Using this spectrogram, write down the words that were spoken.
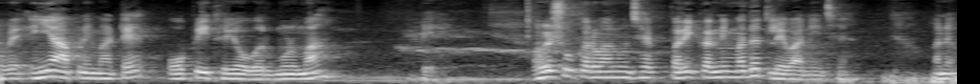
હવે અહીંયા આપણી માટે ઓપી થયો વર્ગમૂળમાં બે. હવે શું કરવાનું છે? પરિકરની મદદ લેવાની છે. અને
